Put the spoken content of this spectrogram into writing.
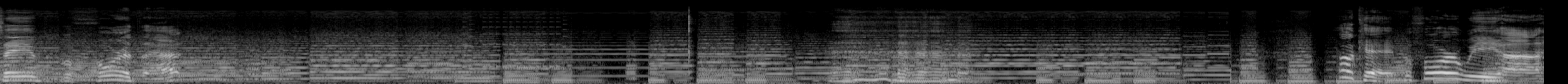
I saved before that. Okay, before we uh,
